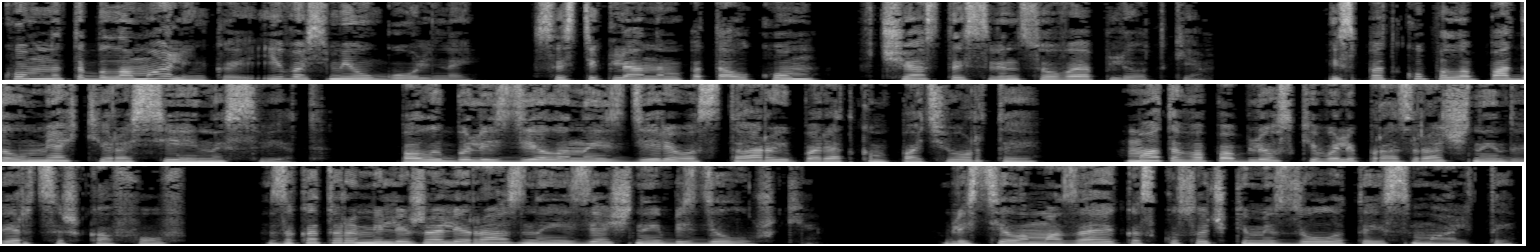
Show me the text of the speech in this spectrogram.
Комната была маленькой и восьмиугольной, со стеклянным потолком в частой свинцовой оплетке. Из-под купола падал мягкий рассеянный свет. Полы были сделаны из дерева старые, порядком потертые, матово поблескивали прозрачные дверцы шкафов, за которыми лежали разные изящные безделушки. Блестела мозаика с кусочками золота и смальты,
